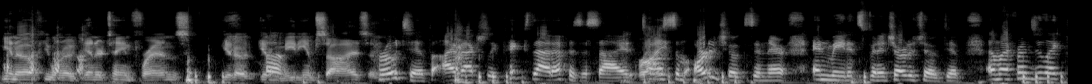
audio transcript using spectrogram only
You know, if you want to entertain friends, get a get a Um, medium size. And, Pro tip: I've actually picked that up as a side, Right. tossed some artichokes in there, and made it spinach artichoke dip. And my friends are like,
